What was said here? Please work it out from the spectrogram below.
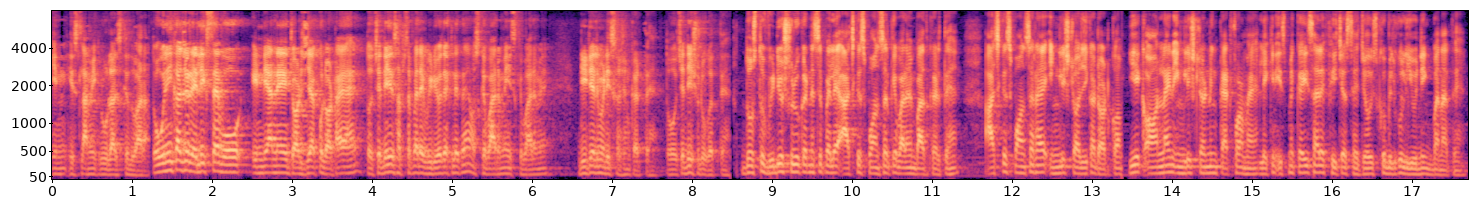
इन इस्लामिक रूलर्स के द्वारा। तो उन्हीं का जो रेलिक्स है, वो इंडिया ने जॉर्जिया को लौटाया है। तो चलिए सबसे पहले वीडियो देख लेते हैं, उसके बारे में, इसके बारे में। डिटेल में डिस्कशन करते हैं। तो चलिए शुरू करते हैं। दोस्तों, वीडियो शुरू करने से पहले आज के स्पॉन्सर के बारे में बात करते हैं। आज के स्पॉन्सर है इंग्लिश लॉजिका डॉट कॉम ये एक ऑनलाइन इंग्लिश लर्निंग प्लेटफॉर्म है, लेकिन इसमें कई सारे फीचर्स है जो इसको बिल्कुल यूनिक बनाते हैं।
